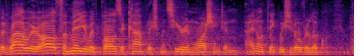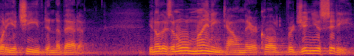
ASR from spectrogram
But while we're all familiar with Paul's accomplishments here in Washington, I don't think we should overlook what he achieved in Nevada. You know, there's an old mining town there called Virginia City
